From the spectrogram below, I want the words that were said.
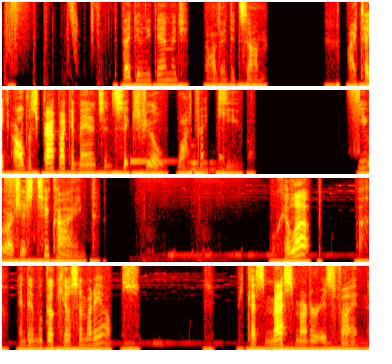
Did they do any damage? Oh, they did some. I take all the scrap I can manage and six fuel. Why, thank you. You are just too kind. We'll heal up, and then we'll go kill somebody else. Because mass murder is fun.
